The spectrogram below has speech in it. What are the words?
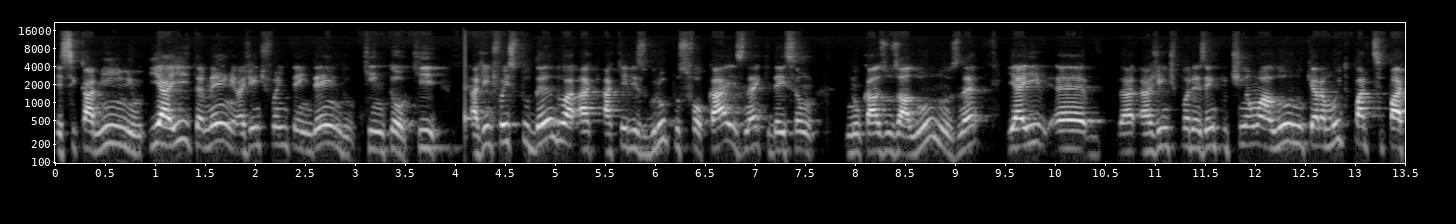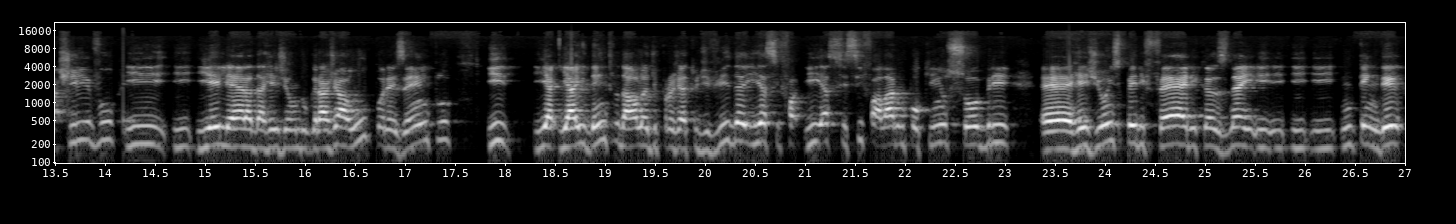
esse caminho. E aí também a gente foi entendendo, Quinto, que a gente foi estudando a, a, aqueles grupos focais, né? Que daí são, no caso, os alunos, né? E aí é, a, a, gente, por exemplo, tinha um aluno que era muito participativo e, e, e ele era da região do Grajaú, por exemplo, e, e, e, aí dentro da aula de projeto de vida ia se, ia se, se falar um pouquinho sobre é, regiões periféricas, né? e, e entender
